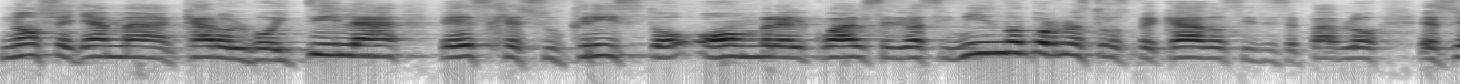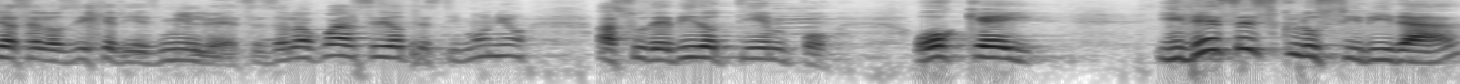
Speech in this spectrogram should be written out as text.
no se llama Carol Boitila, es Jesucristo, hombre, el cual se dio a sí mismo por nuestros pecados, y dice Pablo, eso ya se los dije diez mil veces, de lo cual se dio testimonio a su debido tiempo. Ok, y de esa exclusividad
